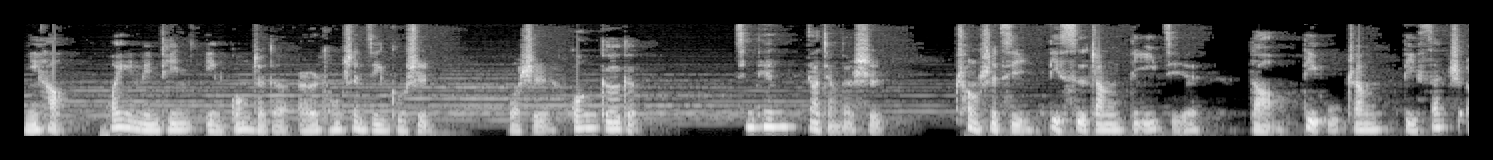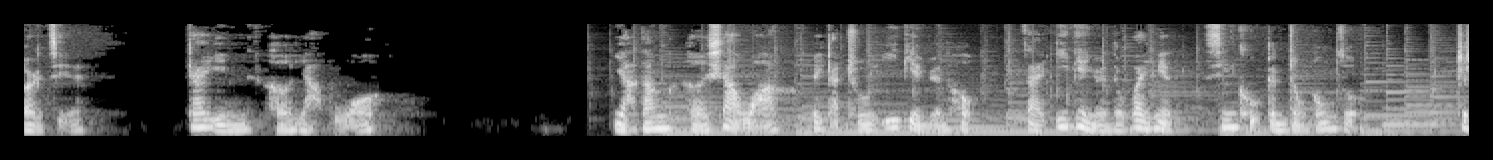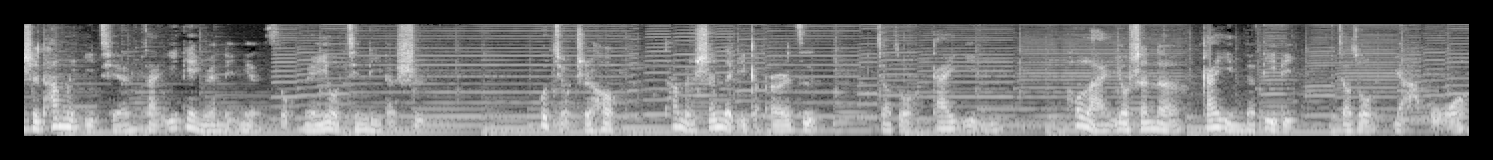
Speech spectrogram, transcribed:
你好，欢迎聆听影光者的儿童圣经故事，我是光哥哥。今天要讲的是《创世纪》第四章第一节到第五章第三十二节，该隐和亚伯。亚当和夏娃被赶出伊甸园后，在伊甸园的外面辛苦耕种工作。这是他们以前在伊甸园里面所没有经历的事。不久之后，他们生了一个儿子，叫做该隐。后来又生了该隐的弟弟，叫做亚伯。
